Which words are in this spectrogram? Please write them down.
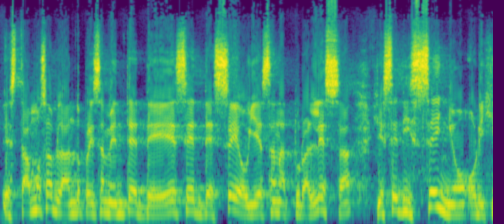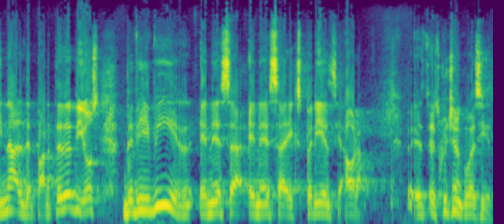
estamos hablando precisamente de ese deseo y esa naturaleza y ese diseño original de parte de Dios de vivir en esa, en esa experiencia. Ahora, escuchen lo que voy a decir.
